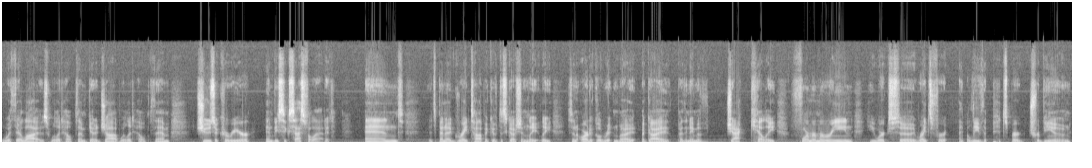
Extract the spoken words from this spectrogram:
with their lives? Will it help them get a job? Will it help them choose a career and be successful at it? And it's been a great topic of discussion lately. It's an article written by a guy by the name of Jack Kelly, former Marine. He works, uh, writes for, I believe, the Pittsburgh Tribune.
